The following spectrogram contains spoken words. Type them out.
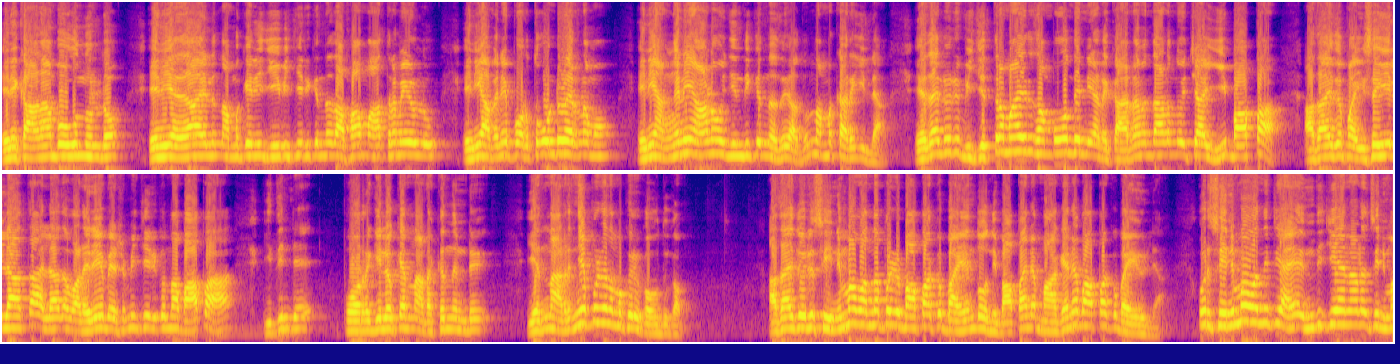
ഇനി കാണാൻ പോകുന്നുണ്ടോ? ഇനി ഏതായാലും നമുക്ക് ഇനി ജീവിച്ചിരിക്കുന്നത് അഫാ മാത്രമേ ഉള്ളൂ. ഇനി അവനെ പുറത്തു കൊണ്ടുവരണമോ? ഇനി അങ്ങനെയാണോ ചിന്തിക്കുന്നത്? അതും നമുക്കറിയില്ല. ഏതായാലും ഒരു വിചിത്രമായൊരു സംഭവം തന്നെയാണ്. കാരണം എന്താണെന്ന് വെച്ചാൽ ഈ ബാപ്പ അതായത് പൈസയില്ലാത്ത അല്ലാതെ വളരെ വിഷമിച്ചിരിക്കുന്ന ബാപ്പ ഇതിന്റെ പുറകിലൊക്കെ നടക്കുന്നുണ്ട് എന്നറിഞ്ഞപ്പോഴും നമുക്കൊരു കൗതുകം. അതായത് ഒരു സിനിമ വന്നപ്പോഴും ബാപ്പാക്ക് ഭയം തോന്നി. ബാപ്പാന്റെ മകനെ ബാപ്പാക്ക് ഭയമില്ല. ഒരു സിനിമ വന്നിട്ട് എന്ത് ചെയ്യാനാണ് സിനിമ?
